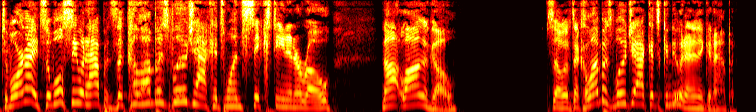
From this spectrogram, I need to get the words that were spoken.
tomorrow night. So we'll see what happens. The Columbus Blue Jackets won 16 in a row not long ago. So if the Columbus Blue Jackets can do it, anything can happen.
